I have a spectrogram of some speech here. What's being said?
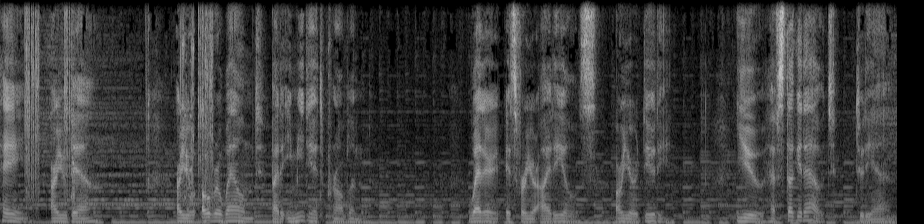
Hey, are you there? Are you overwhelmed by the immediate problem? Whether it's for your ideals or your duty, you have stuck it out to the end.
